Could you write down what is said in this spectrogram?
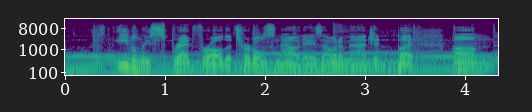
evenly spread for all the turtles nowadays, I would imagine. But um,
